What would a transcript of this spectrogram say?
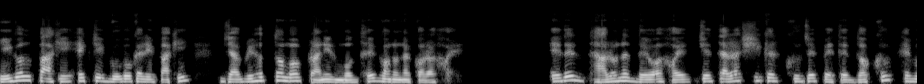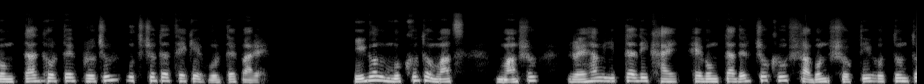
ঈগল পাখি একটি গুবকারী পাখি, যা বৃহত্তম প্রাণীর মধ্যে গণনা করা হয়। এদের ধারণা দেওয়া হয় যে তারা শিকার খুঁজে পেতে দক্ষ এবং তা ধরতে প্রচুর উচ্চতা থেকে উড়তে পারে। ঈগল মুখ্যত মাছ, মাংস, রেহাম ইত্যাদি খায় এবং তাদের চক্ষু শ্রাবণ শক্তি অত্যন্ত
